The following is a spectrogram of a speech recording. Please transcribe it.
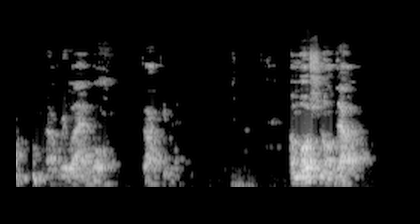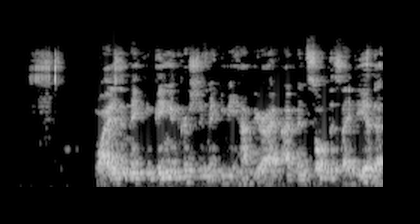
uh, reliable document. Emotional doubt. Why isn't making being a Christian making me happier? I, I've been sold this idea that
